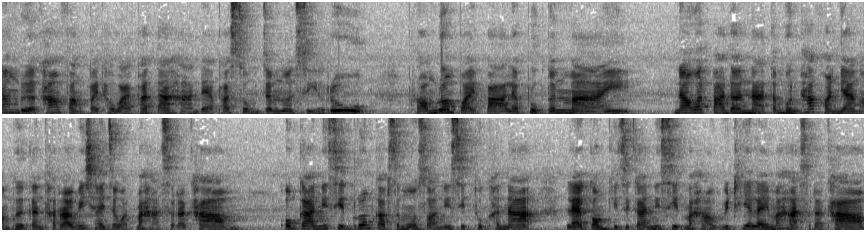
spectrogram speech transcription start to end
นั่งเรือข้ามฝั่งไปถวายพัตตาหารแด่พระสงฆ์จำนวนสี่รูป พร้อมร่วมปล่อยปลาและปลูกต้นไม้ณวัดป่าดอนหนาตำบลท่าขอนยางอำเภอกันทรวิชัยจังหวัดมหาสารคาม องค์การนิสิตร่วมกับสโมสรนิสิตทุกคณะ และกองกิจการนิสิตมหาวิทยาลัยมหาสารคาม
